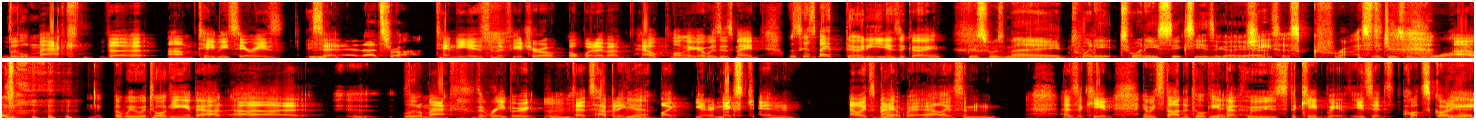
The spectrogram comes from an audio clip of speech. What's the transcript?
Little Mac, the um, TV series yeah. That's right. 10 years in the future or, or whatever. How long ago was this made? Was this made 30 years ago? This was made 20, 26 years ago. Yeah. Jesus Christ. Which is wild. but we were talking about uh, Little Mac, the reboot Mm. that's happening, Yeah. like you know, next gen Alex Mack, Yep. where Alex and has a kid, and we started talking Yeah. about who's the kid with. Is it Hot Scotty? Yeah.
